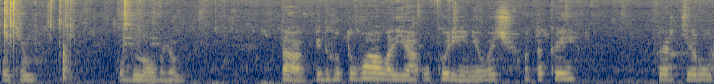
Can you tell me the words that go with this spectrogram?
Потім обновлю. Так, підготувала я укорінювач, отакий фертірут.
